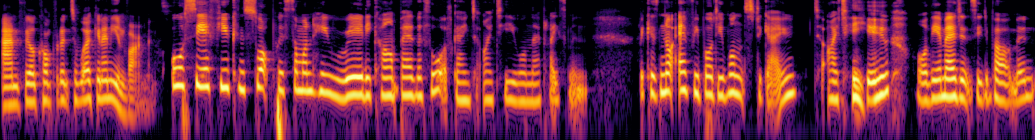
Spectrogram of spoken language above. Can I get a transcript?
and feel confident to work in any environment. Or see if you can swap with someone who really can't bear the thought of going to ITU on their placement. Because not everybody wants to go to ITU or the emergency department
